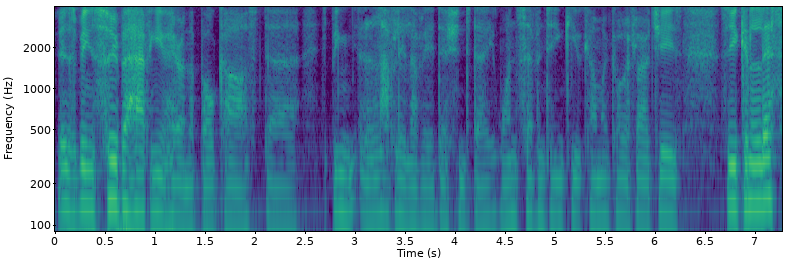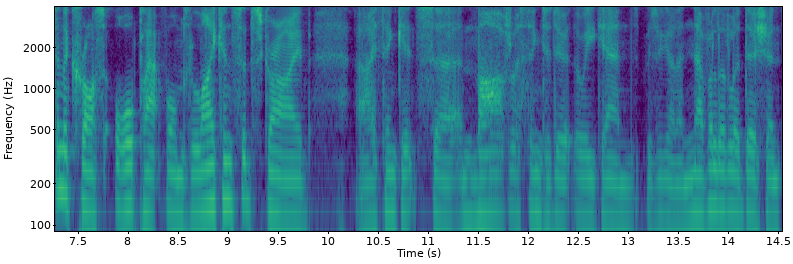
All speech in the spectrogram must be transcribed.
It's been super having you here on the podcast. Uh, been a lovely, lovely edition today. 117 cucumber cauliflower cheese. So you can listen across all platforms, like and subscribe. I think it's a marvelous thing to do at the weekend because we've got another little edition.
